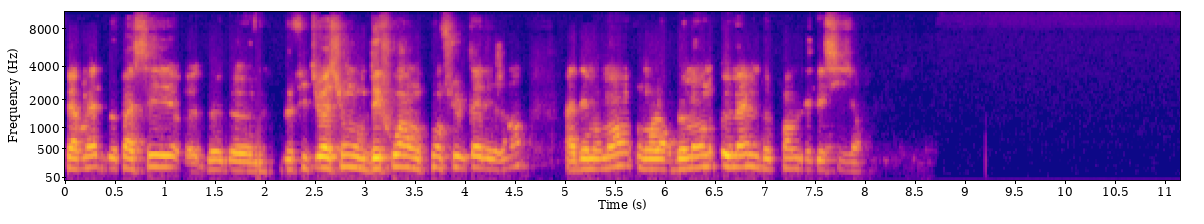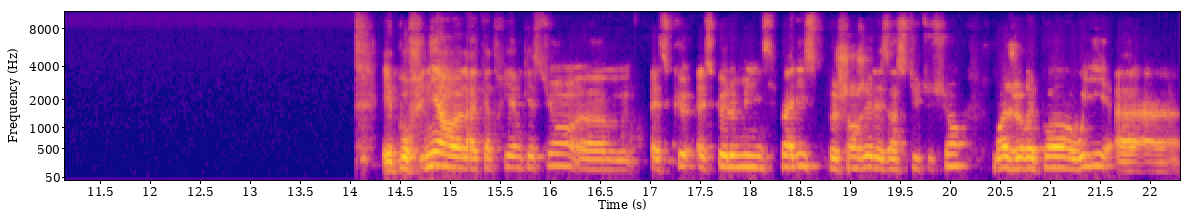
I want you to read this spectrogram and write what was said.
permettre de passer de, situations où des fois on consultait les gens à des moments où on leur demande eux-mêmes de prendre des décisions. Et pour finir, euh, la quatrième question, euh, est-ce que, est que le municipalisme peut changer les institutions? Moi, je réponds oui. À,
